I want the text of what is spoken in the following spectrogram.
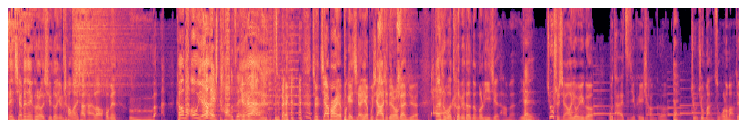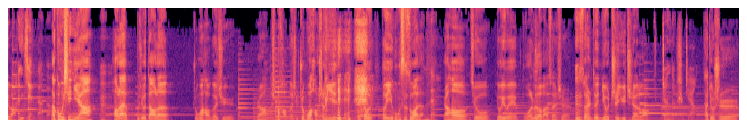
人前面那歌手其实都已经唱完下台了，后面呜哇。Come on，哦耶！特别是陶醉，是吧？对，就加班也不给钱，也不下去那种感觉。但是我特别的能够理解他们，因为就是想要有一个舞台，自己可以唱歌，对，就就满足了嘛，对吧？很简单的。那恭喜你啊！嗯，后来不就到了中国好歌曲，然后什么好歌曲，中国好声音，都都一个公司做的。对。然后就有一位伯乐吧，算是，算是对你有知遇之恩了。真的是这样。他就是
